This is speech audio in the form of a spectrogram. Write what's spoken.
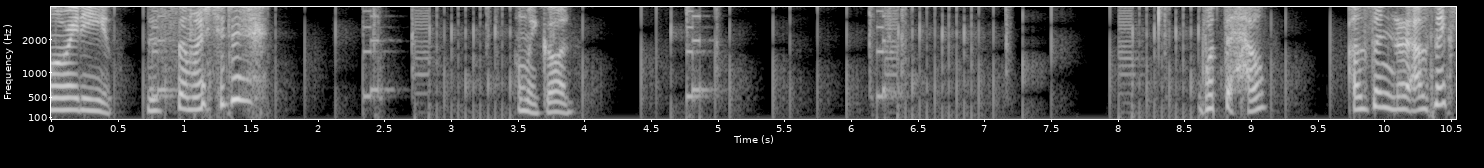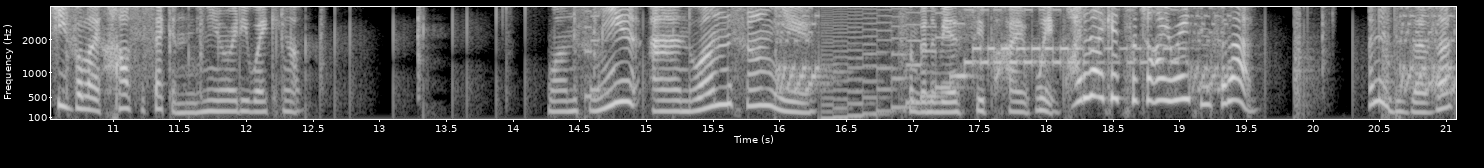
Already, there's so much to do. Oh my god. What the hell? I was in, I was next to you for like half a second and you're already waking up. One from you and one from you. It's not gonna be a super high- wait, why did I get such a high rating for that? I didn't deserve that.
